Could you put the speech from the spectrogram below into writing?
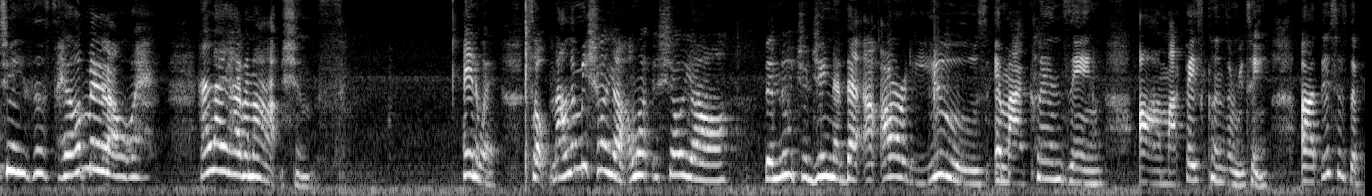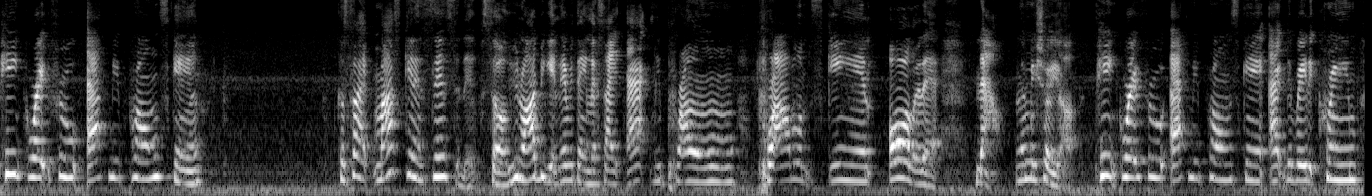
Jesus, help me, Lord. I like having options. Anyway, so now let me show y'all. I want to show y'all the Neutrogena that I already use in my cleansing, um, my face cleansing routine. Uh, this is the pink grapefruit acne prone skin. Cause like my skin is sensitive. So, you know, I be getting everything that's like acne prone, problem skin, all of that. Now, let me show y'all. Pink grapefruit acne prone skin activated cream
